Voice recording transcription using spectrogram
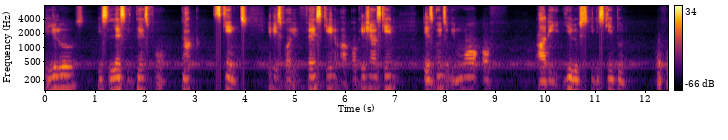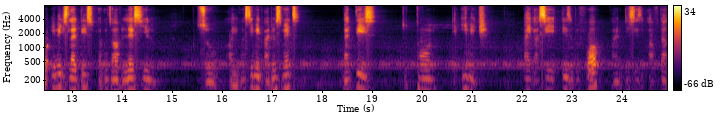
the yellows is less intense for dark skin. If it's for a fair skin or Caucasian skin, there's going to be more of uh, the yellows in the skin tone for images like this you're going to have less yellow. So uh, you can still make adjustments like this to turn the image. Now you can see this is before and this is after.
